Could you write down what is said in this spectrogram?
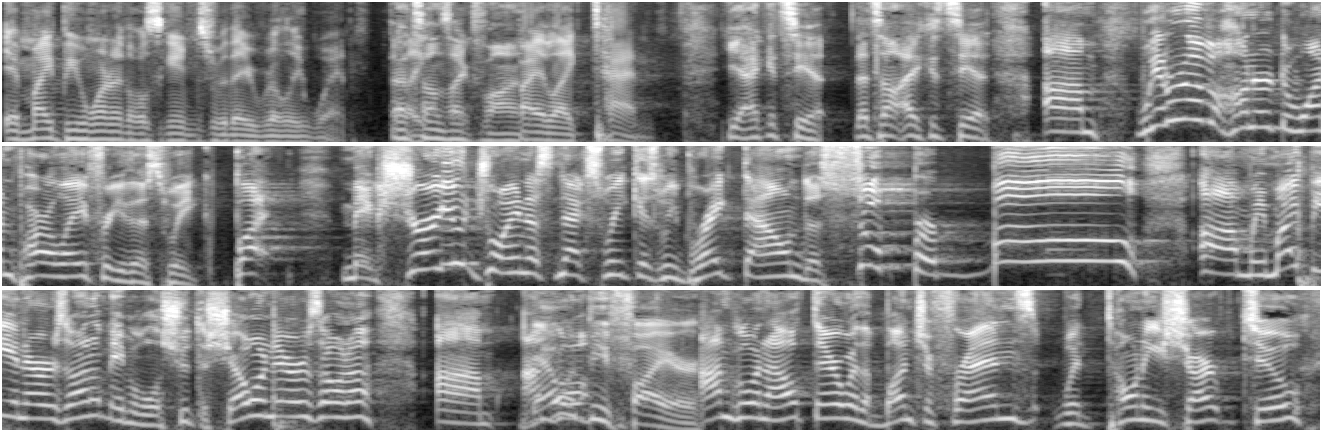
it might be one of those games where they really win. That sounds like fun. by like ten. Yeah, I could see it. That's all I could see it. Um, we don't have a hundred to one parlay for you this week, but make sure you join us next week as we break down the Super Bowl. Um, we might be in Arizona. Maybe we'll shoot the show in Arizona. Um, That would be fire. I'm going out there with a bunch of friends with Tony Sharp too.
